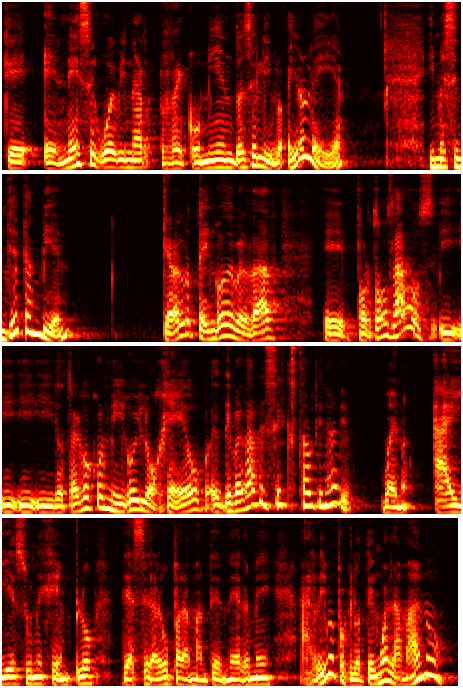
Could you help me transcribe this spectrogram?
que en ese webinar recomiendo ese libro. Ahí lo leía y me sentía tan bien que ahora lo tengo de verdad eh, por todos lados y, lo traigo conmigo y lo ojeo. De verdad es extraordinario. Bueno, ahí es un ejemplo de hacer algo para mantenerme arriba, porque lo tengo a la mano.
